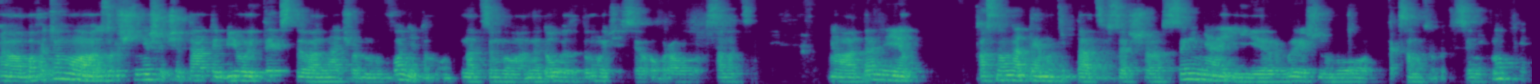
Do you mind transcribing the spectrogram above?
е, багатьом е, зручніше читати білий текст е, на чорному фоні, тому над цим е, недовго задумуючись, е, обрав саме це. Далі основна тема кіта це все ж синя, і вирішено було так само зробити сині кнопки.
